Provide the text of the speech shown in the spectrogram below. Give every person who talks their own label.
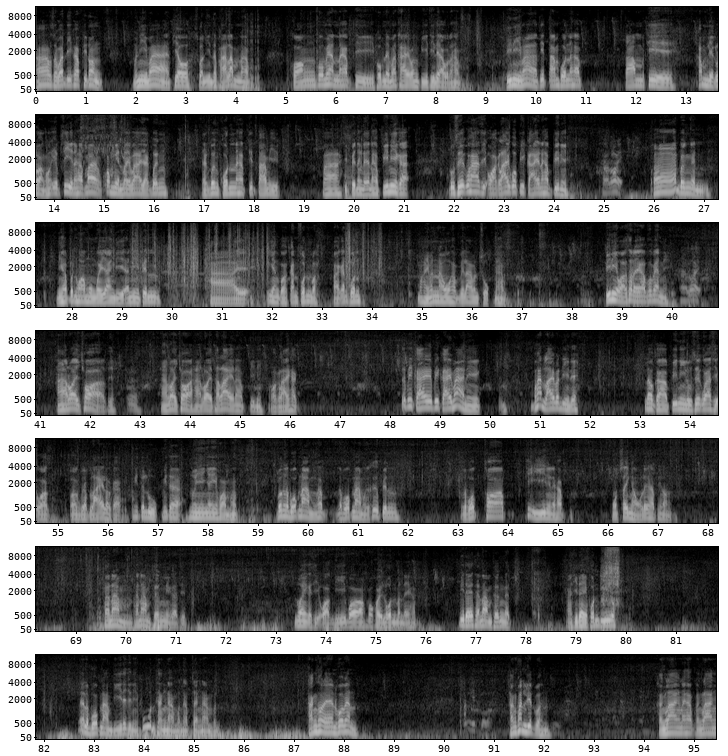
Speaker 1: ครับสวัสดีครับพี่น้องมื้อนี้มาเที่ยวสวนอินทผลัมนะครับ ของโฟร์แมนนะครับ ที่ผมได้มาถ่ายบางปีที่แล้วนะครับ ปีนี้มาติดตามผลนะครับ ตามที่คำเรียกร้องของเอฟซีนะครับ มาคอมเมนต์ไว้ว่าอยากเบิ้งอยากเบิ้งผลนะครับ ติดตามอีกว่าสิเป็นยังไงนะครับ ปีนี้ก็รู้สึกว่าสิออกหลายกว่าปีกายนะครับ ปีนี้
Speaker 2: ห้าร้อย
Speaker 1: ปาดเบิ่งเงิน นี่ครับเป็นหัวมุงไว้อย่างดี อันนี้เป็นหายเอียงกว่ากันฝนบ่ผ่ากันฝนมาให้มันเน่าครับ เวลามันสุกนะครับ ปีนี้ออกเท่าไหร่ครับพ่อแม่นนี่
Speaker 2: ห้าร้อย
Speaker 1: ห้าร้อยช่อสิ
Speaker 2: เออ
Speaker 1: ห้าร้อยช่อห้าร้อยทลายนะครับ ปีนี้ออกหลายครับแต่ปีไก่ปีไก่มานี่บ้านหลายบัดนี้เด้แล้วก็ปีนี้รู้สึกว่าสิออก ออกแบบหลายแล้วก็มีแต่ลูกมีแต่หน่วยใหญ่ๆพร้อมครับ เบิ้องระบบน้ำครับ ระบบน้ำก็คือเป็น ระบบท่อที่อีนี่แหละครับหดใส่เหงาเลยครับพี่น้องถ้าน้ำถ้าน้ำเทิงนี่ก็สิหน่วยก็สิออกดีบ่บ่ค่อยล้นมันเลยครับพี่ได้ถ้าน้ำเทิงก็อาจสิได้ผลดีอยู่ แต่ระบบน้ำดีได้อจุนี่พูนแทงน้ำเพิ่นครับแทงน้ำเพิ่นถังเท่าไหร่นั่นพ่อแม่น
Speaker 2: พันลิตรบ่วะ
Speaker 1: ถังพันลิตรบ่หั่นข้างล่างนะครับข้างล่าง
